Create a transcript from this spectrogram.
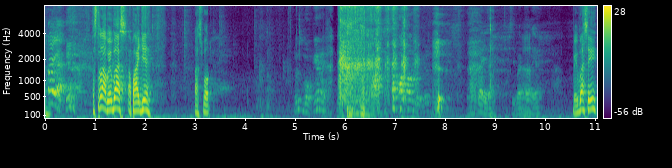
apa ya? terserah bebas, apa aja. Last word. Apa ya? Si Batam ya. Bebas sih.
